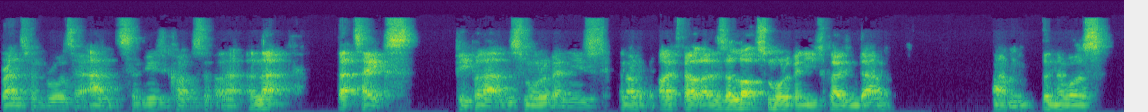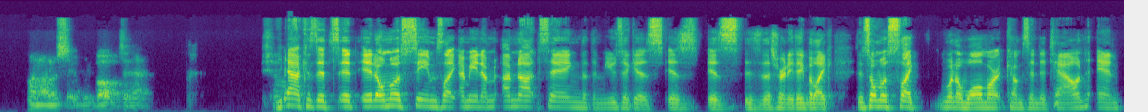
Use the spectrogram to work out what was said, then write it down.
brands from abroad, so Ants and Music and stuff like that. And that that takes people out of the smaller venues. And I, I felt like there's a lot smaller venues closing down um, than there was when I was involved in it Sure. Yeah, because it's it it almost seems like I mean I'm I'm not saying that the music is is is is this or anything, but like it's almost like when a Walmart comes into town and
